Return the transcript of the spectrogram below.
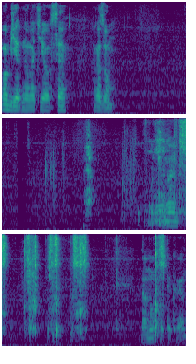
об'єднувати його все разом. Починаємо наносити крем.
